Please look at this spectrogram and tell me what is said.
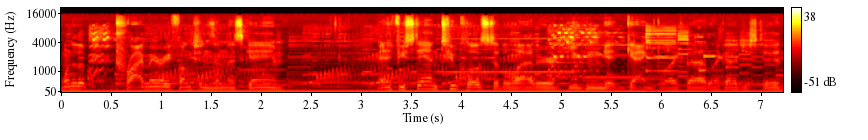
one of the primary functions in this game. And if you stand too close to the ladder, you can get ganked like that, like I just did.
